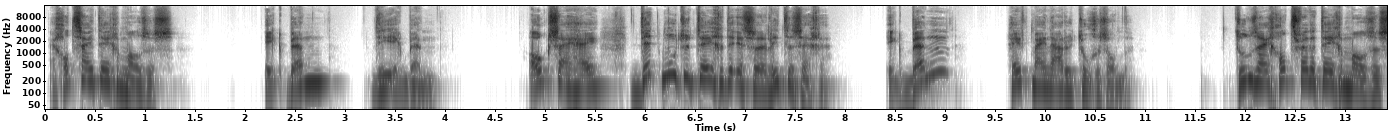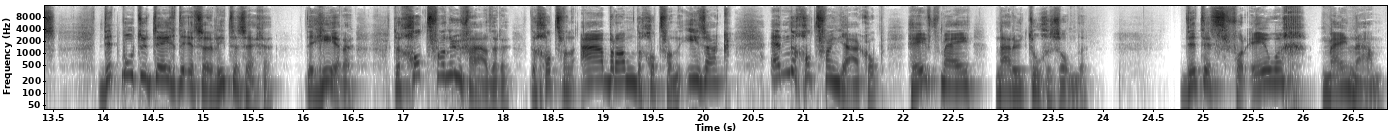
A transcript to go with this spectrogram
En God zei tegen Mozes: Ik ben die ik ben. Ook zei hij: Dit moet u tegen de Israëlieten zeggen: Ik ben, heeft mij naar u toegezonden. Toen zei God verder tegen Mozes: Dit moet u tegen de Israëlieten zeggen: De Heere, de God van uw vaderen, de God van Abraham, de God van Isaac en de God van Jacob, heeft mij naar u toegezonden. Dit is voor eeuwig mijn naam.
